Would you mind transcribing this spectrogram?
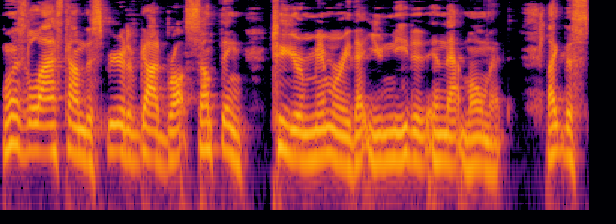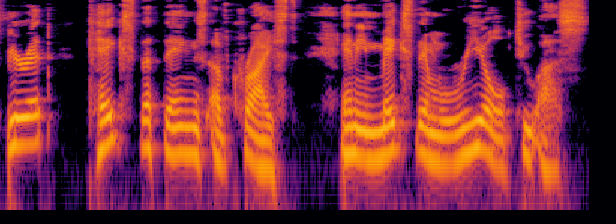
When was the last time the Spirit of God brought something to your memory that you needed in that moment? Like the Spirit takes the things of Christ and he makes them real to us.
